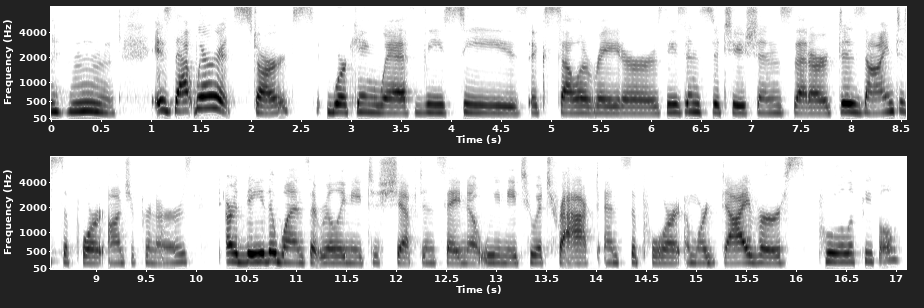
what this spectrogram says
Mm-hmm. Is that where it starts? Working with VCs, accelerators, these institutions that are designed to support entrepreneurs? Are they the ones that really need to shift and say, no, we need to attract and support a more diverse pool of people?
